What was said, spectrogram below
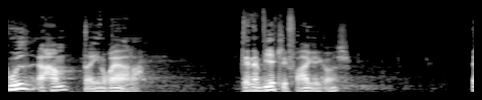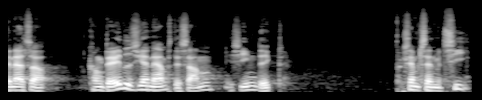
Gud er ham, der ignorerer dig. Den er virkelig fræk, ikke også? Men altså, kong David siger nærmest det samme i sine digte. For eksempel salme 10.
